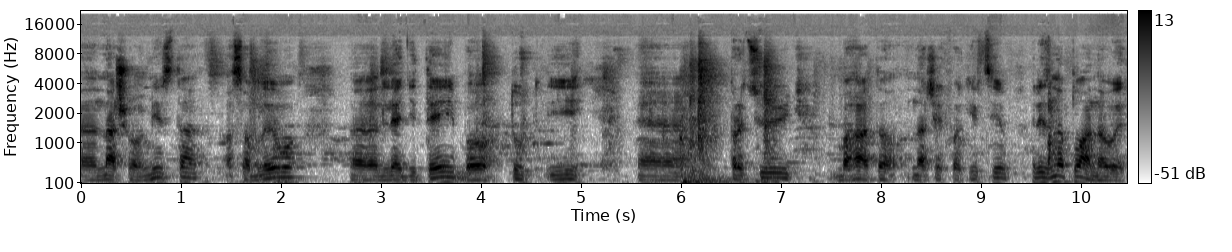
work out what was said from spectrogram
е, нашого міста, особливо е, для дітей, бо тут і е, працюють багато наших фахівців різнопланових,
